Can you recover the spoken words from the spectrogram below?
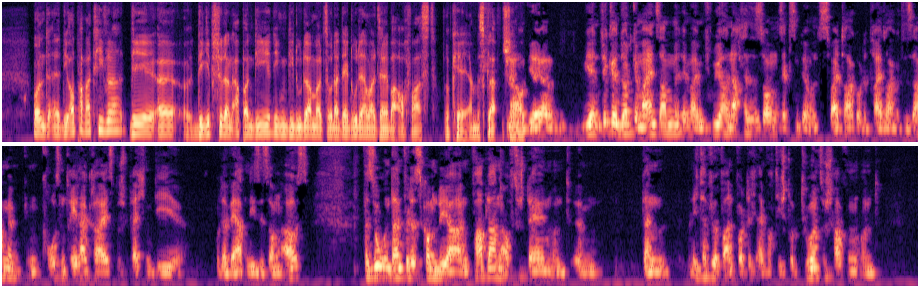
und äh, die operative, die, äh, die gibst du dann ab an diejenigen, die du damals oder der du damals selber auch warst. Okay, alles klar. Genau, wir, wir entwickeln dort gemeinsam immer im Frühjahr nach der Saison, setzen wir uns zwei Tage oder drei Tage zusammen im, im großen Trainerkreis, besprechen die oder werten die Saison aus, versuchen dann für das kommende Jahr einen Fahrplan aufzustellen und ähm, dann bin ich dafür verantwortlich, einfach die Strukturen zu schaffen und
